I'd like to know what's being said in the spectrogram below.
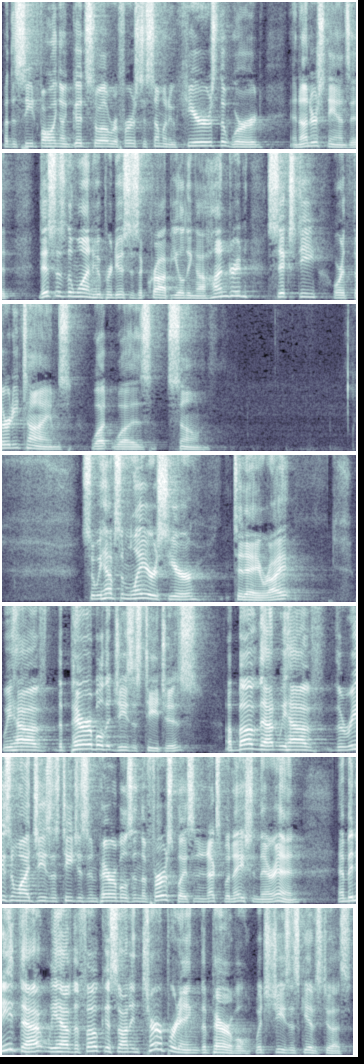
But the seed falling on good soil refers to someone who hears the word and understands it. This is the one who produces a crop yielding a hundred, sixty, or 30 times what was sown. So we have some layers here today, right? We have the parable that Jesus teaches. Above that, we have the reason why Jesus teaches in parables in the first place and an explanation therein. And beneath that, we have the focus on interpreting the parable which Jesus gives to us.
